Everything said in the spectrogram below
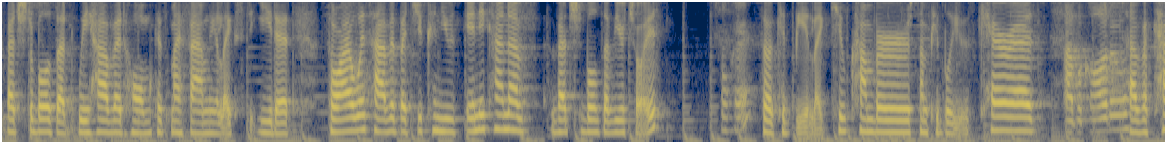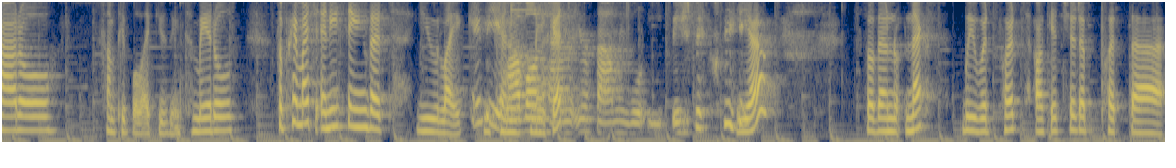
vegetables that we have at home because my family likes to eat it. So I always have it, but you can use any kind of vegetables of your choice. Okay. So it could be like cucumbers, some people use carrots. Avocado. Avocado. Some people like using tomatoes. So pretty much anything that you like, Maybe you can have on make hand it. that your family will eat, basically. Yeah. So then next we would put, I'll get you to put the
